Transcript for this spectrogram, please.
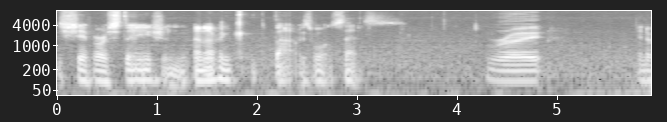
a ship or a station, and I think that is what sets Right. In a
